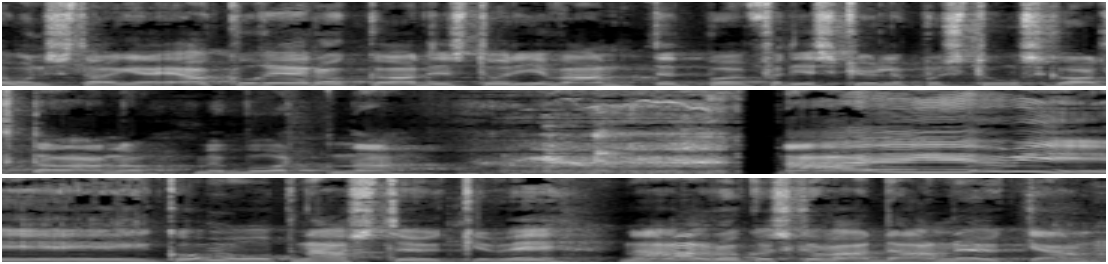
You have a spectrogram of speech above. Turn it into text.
onsdagen. Ja, hvor er dere? De stod de ventet på, for de skulle på Storskalteren da, med båtene. Nei, vi kommer opp neste uke, vi. Nei, dere skal være denne uken.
